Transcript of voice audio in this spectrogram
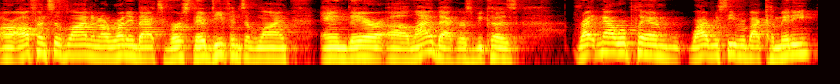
our offensive line and our running backs versus their defensive line and their uh, linebackers because right now we're playing wide receiver by committee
